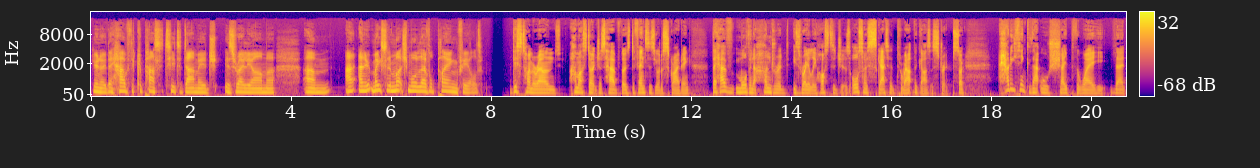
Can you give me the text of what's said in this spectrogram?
You know, they have the capacity to damage Israeli armor, um, and, and it makes it a much more level playing field. This time around, Hamas don't just have those defenses you're describing. They have more than 100 Israeli hostages also scattered throughout the Gaza Strip. So how do you think that will shape the way that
